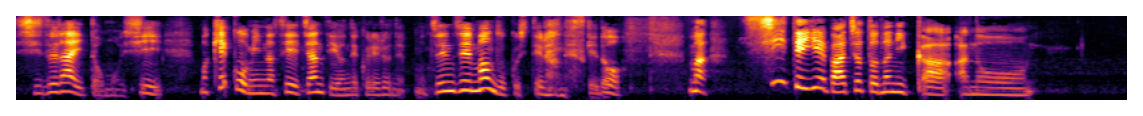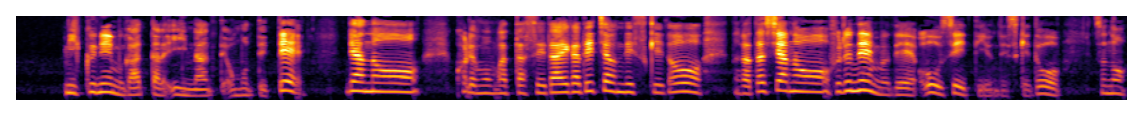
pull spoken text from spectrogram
しづらいと思うし、まあ、結構みんなせいちゃんって呼んでくれるんでもう全然満足してるんですけどまあ強いて言えばちょっと何かあのニックネームがあったらいいなって思っててであのこれもまた世代が出ちゃうんですけどなんか私あのフルネームで「おうせい」って言うんですけどその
